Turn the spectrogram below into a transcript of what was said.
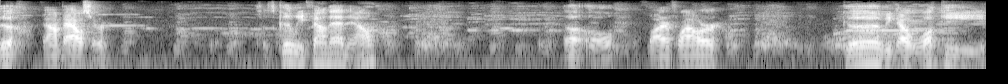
Ugh, found Bowser. So it's good we found that now. Uh-oh. Fire Flower. Good, we got lucky.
